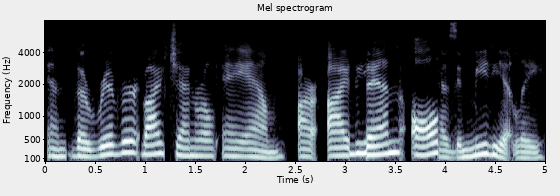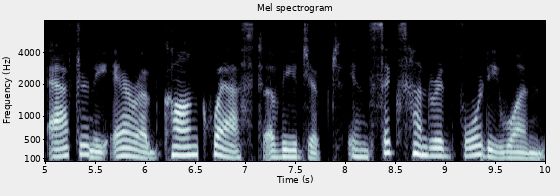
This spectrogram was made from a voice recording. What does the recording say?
and the river by General Amr ibn al-As immediately after the Arab conquest of Egypt in 641,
